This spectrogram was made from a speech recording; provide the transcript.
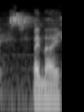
બાય બાય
